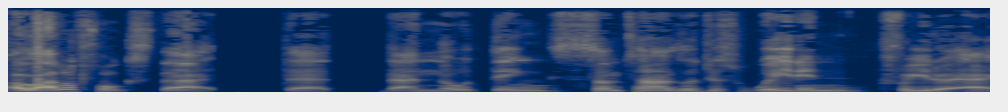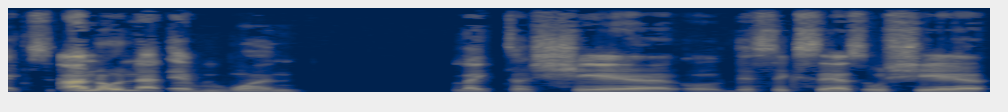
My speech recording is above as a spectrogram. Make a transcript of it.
a lot of folks that that that know things sometimes are just waiting for you to ask. I know not everyone like to share or their success or share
